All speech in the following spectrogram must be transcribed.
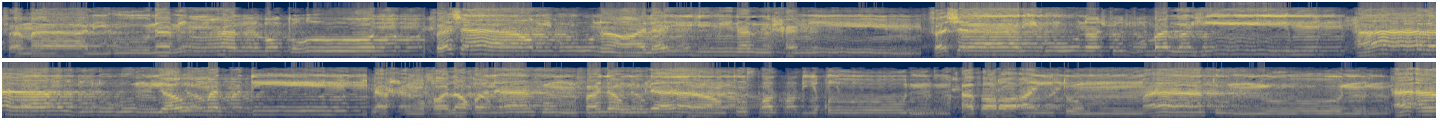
فمالئون منها البطون فشاربون عليه من الحميم فشاربون شرب الهيم هذا مدلهم يوم الدين نحن خلقناكم فلولا تصدقون أفرأيتم ما تنون أأنتم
